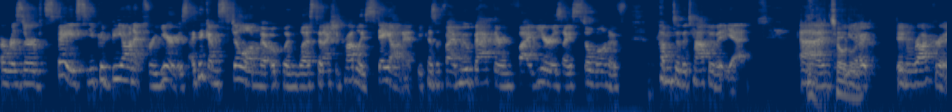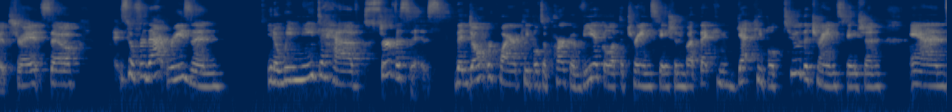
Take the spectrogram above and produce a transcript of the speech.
a reserved space, you could be on it for years. I think I'm still on the Oakland list and I should probably stay on it because if I move back there in 5 years, I still won't have come to the top of it yet. Uh, totally. You know, in Rockridge, right? So so for that reason, you know, we need to have services that don't require people to park a vehicle at the train station, but that can get people to the train station and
